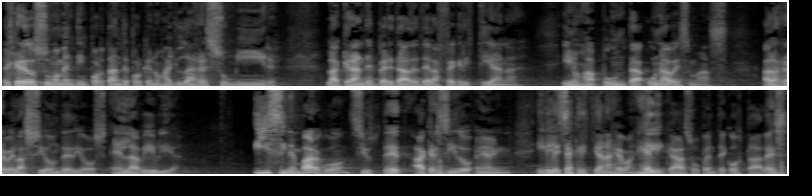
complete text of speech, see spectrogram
El credo es sumamente importante porque nos ayuda a resumir las grandes verdades de la fe cristiana y nos apunta una vez más a la revelación de Dios en la Biblia. Y sin embargo, si usted ha crecido en iglesias cristianas evangélicas o pentecostales,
